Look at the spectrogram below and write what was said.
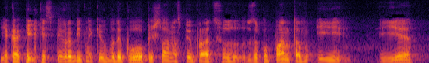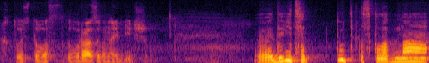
Яка кількість співробітників БДПО пішла на співпрацю з окупантом і є хтось, хто вас вразив найбільше? Е, Дивіться, тут складна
